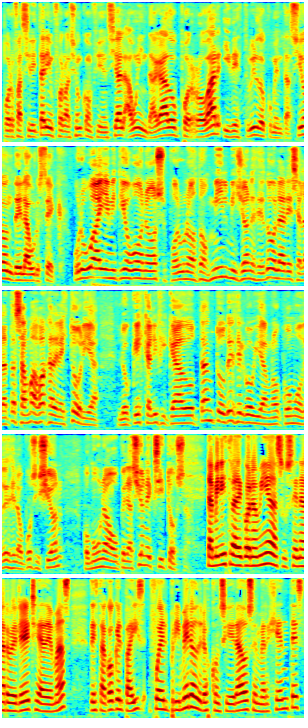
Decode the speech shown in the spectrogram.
por facilitar información confidencial a un indagado por robar y destruir documentación de la URSEC. Uruguay emitió bonos por unos 2 mil millones de dólares a la tasa más baja de la historia, lo que es calificado tanto desde el gobierno como desde la oposición como una operación exitosa. La ministra de Economía, Azucena Arbeleche, además, destacó que el país fue el primero de los considerados emergentes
